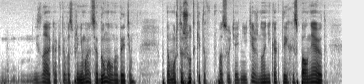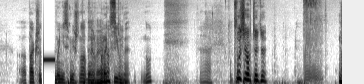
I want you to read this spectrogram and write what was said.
не знаю, как это воспринимается, я думал над этим. Потому что шутки-то, по сути, одни и те же, но они как-то их исполняют а, так, что не смешно, а даже По-КВНовски? противно. Ну, да. Вот Случай в аптеке.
